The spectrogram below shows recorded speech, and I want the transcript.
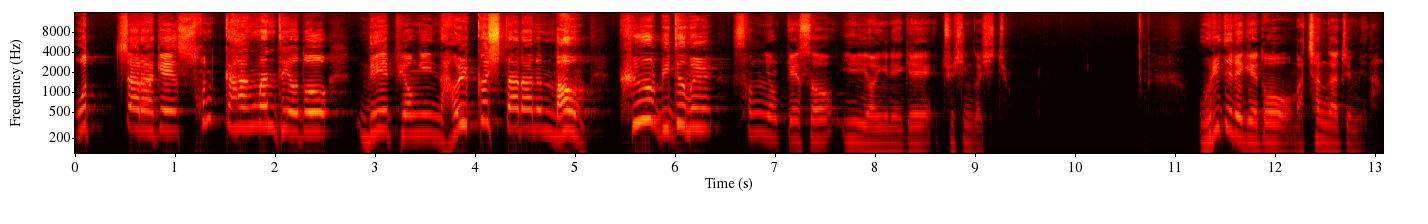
옷자락에 손가락만 대어도 내 병이 나을 것이다라는 마음, 그 믿음을 성령께서 이 여인에게 주신 것이죠. 우리들에게도 마찬가지입니다.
